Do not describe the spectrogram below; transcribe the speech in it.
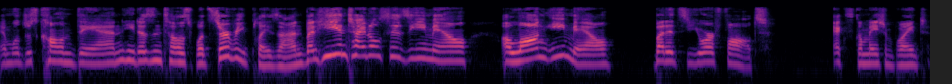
And we'll just call him Dan. He doesn't tell us what server he plays on, but he entitles his email a long email, but it's your fault. Exclamation point,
